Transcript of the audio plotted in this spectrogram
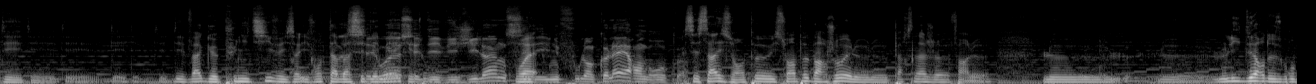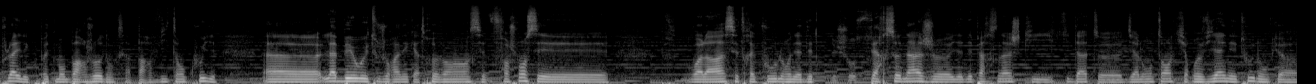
des, des, des, vagues punitives. Ils, ils vont tabasser des ouais, mecs. C'est des vigilants, c'est Ouais. une foule en colère en gros. C'est ça, ils sont un peu, ils sont un peu barjots et le, le personnage, enfin le, le, le, le leader de ce groupe-là, il est complètement barjot, donc ça part vite en couille. Euh, la BO est toujours années 80. C'est franchement c'est, voilà, c'est très cool. Il y a des Des choses. personnages, euh, il y a des personnages qui, qui datent euh, d'il y a longtemps, qui reviennent et tout, donc euh,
